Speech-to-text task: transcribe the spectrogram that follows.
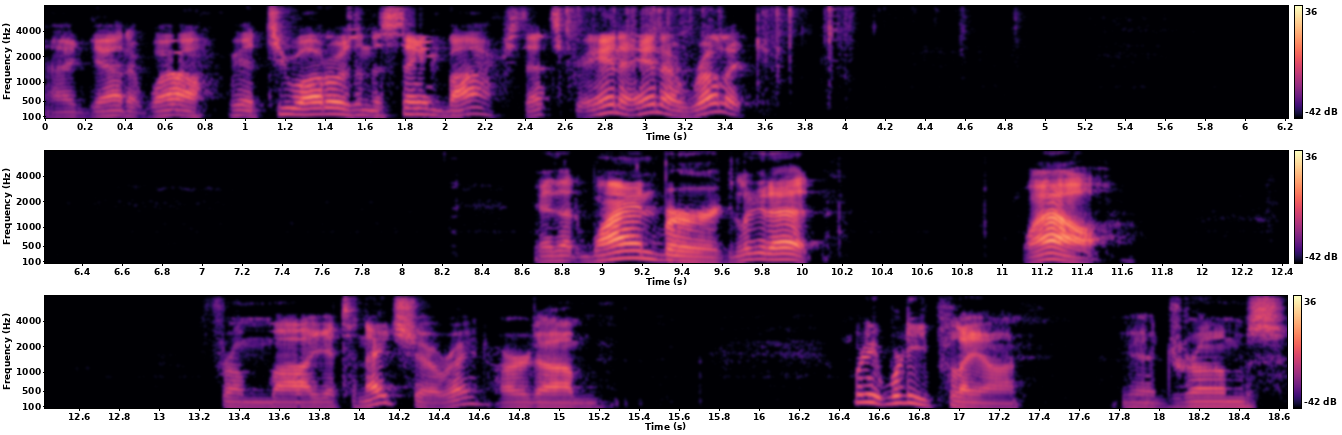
I got it. Wow. We had two autos in the same box. That's great. And a, and a relic. Yeah, that Weinberg. Look at that. Wow. From uh, yeah, Tonight Show, right? Or um, what do you, what do you play on? Yeah, drums.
